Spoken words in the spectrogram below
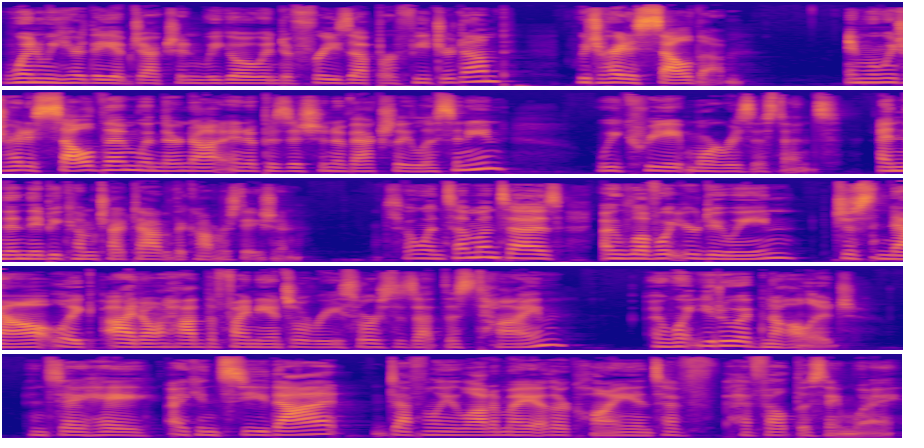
when we hear the objection, we go into freeze up or feature dump, we try to sell them. And when we try to sell them when they're not in a position of actually listening, we create more resistance and then they become checked out of the conversation. So when someone says, I love what you're doing, just now, like I don't have the financial resources at this time, I want you to acknowledge and say, hey, I can see that. Definitely a lot of my other clients have, have felt the same way,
